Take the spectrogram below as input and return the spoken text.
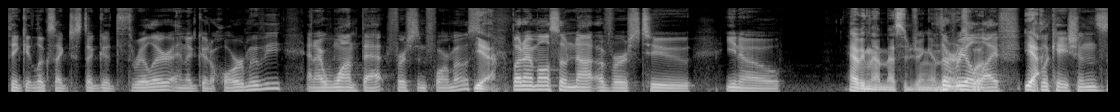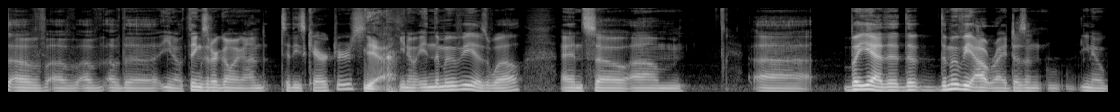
think it looks like just a good thriller and a good horror movie, and I want that first and foremost. Yeah. But I'm also not averse to you know Having that messaging in the there as real well. life Yeah. implications of, of of of the you know things that are going on to these characters Yeah. you know in the movie as well and so um uh but yeah the the the movie outright doesn't you know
